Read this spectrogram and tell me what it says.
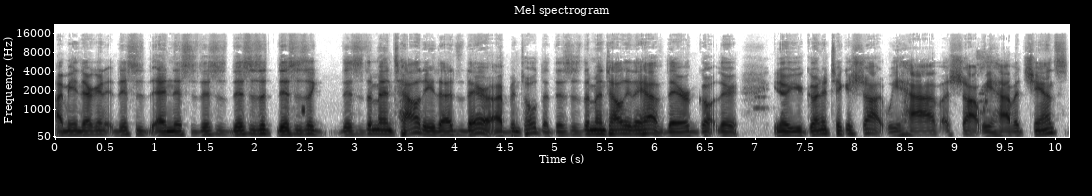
I mean, they're gonna. This is and this is this is this is a this is a this is the mentality that's there. I've been told that this is the mentality they have. They're go. They're you know, you're going to take a shot. We have a shot. We have a chance.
